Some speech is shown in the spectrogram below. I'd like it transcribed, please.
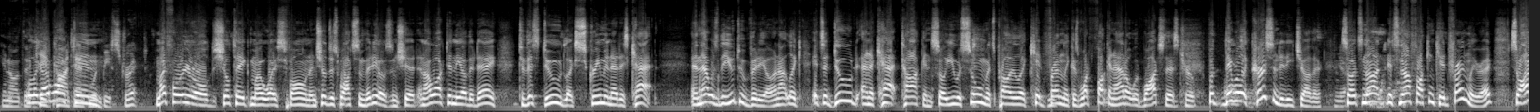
you know, the Well, like, kid content in- would be strict. My four year old, she'll take my wife's phone and she'll just watch some videos and shit. And I walked in the other day to this dude like screaming at his cat. And that was the YouTube video. And I like, it's a dude and a cat talking. So you assume it's probably like kid friendly because what fucking adult would watch this? True. But they were like cursing at each other. So it's not, it's not fucking kid friendly, right? So I,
